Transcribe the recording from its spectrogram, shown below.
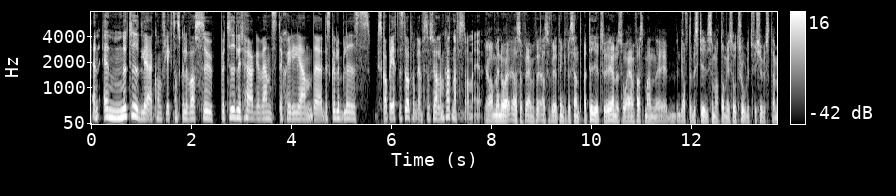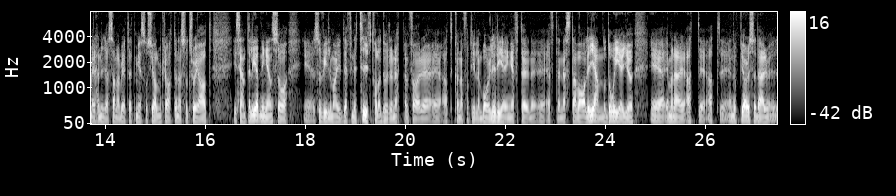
en ännu tydligare konflikt som skulle vara supertydligt höger-vänster-skiljande. Det skulle bli, skapa jättestora problem för Socialdemokraterna förstår man ju. Ja, men då, alltså för, alltså för jag tänker för Centerpartiet så är det ändå så, även fast man, eh, det ofta beskrivs som att de är så otroligt förtjusta med det här nya samarbetet med Socialdemokraterna så tror jag att i Centerledningen så, eh, så vill man ju definitivt hålla dörren öppen för eh, att kunna få till en borgerlig regering efter, efter nästa val igen. Och då är ju, jag menar att, att en uppgörelse där,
